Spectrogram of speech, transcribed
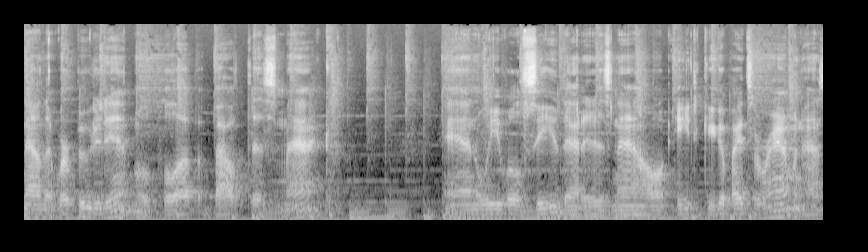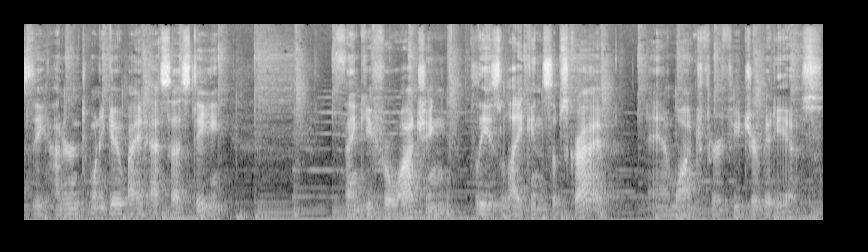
Now that we're booted in, we'll pull up About This Mac and we will see that it is now 8 gigabytes of RAM and has the 120 gigabyte SSD. Thank you for watching. Please like and subscribe and watch for future videos.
